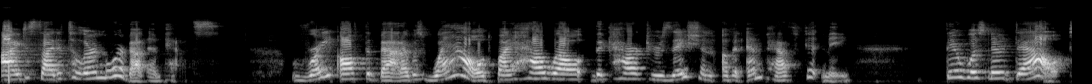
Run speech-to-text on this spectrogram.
I decided to learn more about empaths. Right off the bat, I was wowed by how well the characterization of an empath fit me. There was no doubt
